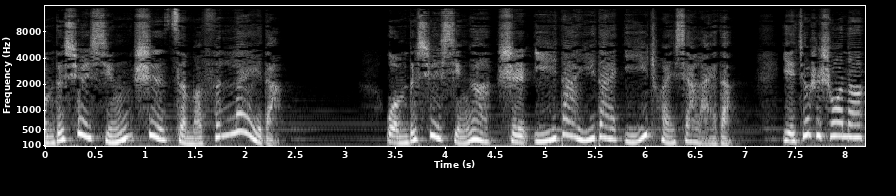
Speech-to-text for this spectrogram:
们的血型是怎么分类的？我们的血型啊，是一代一代遗传下来的，也就是说呢，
